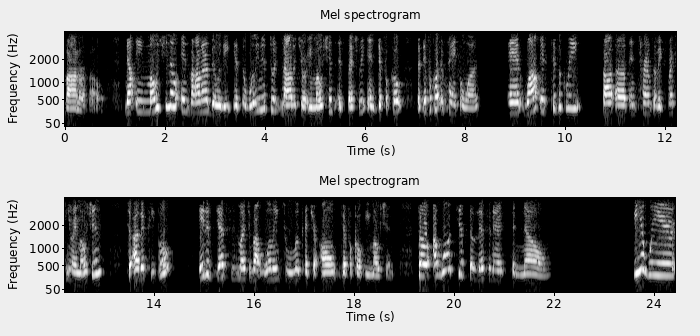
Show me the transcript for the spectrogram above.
vulnerable. Now, emotional invulnerability is the willingness to acknowledge your emotions, especially in difficult, the difficult and painful ones. And while it's typically thought of in terms of expressing your emotions to other people, it is just as much about willing to look at your own difficult emotions. So I want just the listeners to know, be aware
